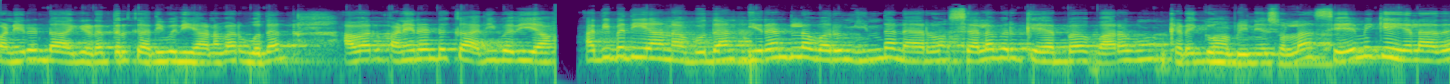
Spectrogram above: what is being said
பன்னிரெண்டு ஆகிய இடத்திற்கு அதிபதியானவர் புதன். அவர் பனிரெண்டுக்கு அதிபதியாக அதிபதியான புதன் இரண்டில் வரும் இந்த நேரம் செலவிற்கு ஏற்ப வரவும் கிடைக்கும் அப்படின்னே சொல்லலாம். சேமிக்க இயலாது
